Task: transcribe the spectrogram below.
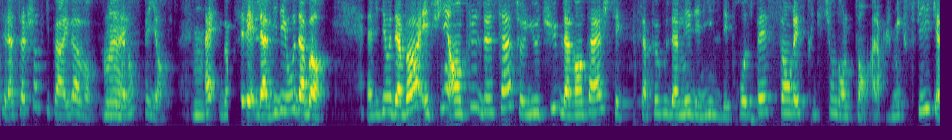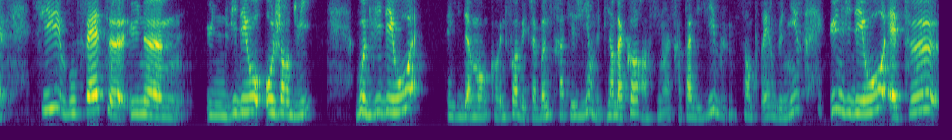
c'est la seule chose qui peut arriver avant, c'est les annonces payantes. Mm. donc, c'est la vidéo d'abord. La vidéo d'abord. Et puis, en plus de ça, sur YouTube, l'avantage, c'est que ça peut vous amener des leads, des prospects sans restriction dans le temps. Alors, je m'explique. Si vous faites une, euh, une vidéo aujourd'hui, votre vidéo, évidemment, encore une fois, avec la bonne stratégie, on est bien d'accord, hein, sinon elle ne sera pas visible, mais ça, on pourrait y revenir. Une vidéo, elle peut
